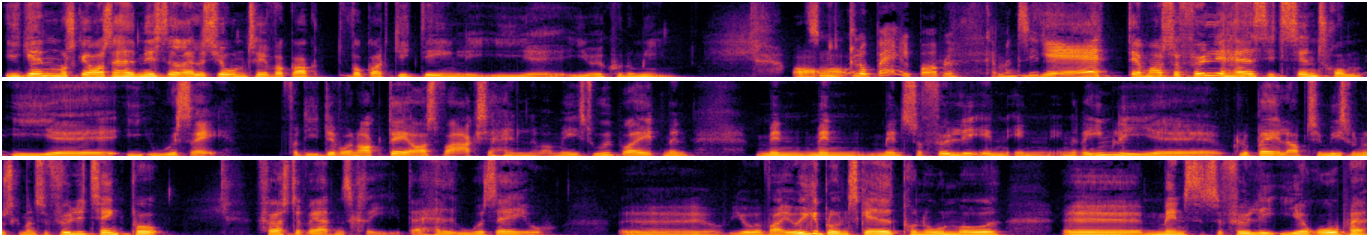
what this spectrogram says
igen måske også havde mistet relationen til, hvor godt, hvor godt gik det egentlig i, øh, i økonomien. Og, Sådan en global boble, kan man sige Ja, det må selvfølgelig have sit centrum i, øh, i USA fordi det var nok der også, hvor aktiehandlen var mest udbredt, men, men, men, men selvfølgelig en, en, en rimelig øh, global optimisme. Nu skal man selvfølgelig tænke på, Første verdenskrig, der havde USA jo, øh, jo var jo ikke blevet skadet på nogen måde, øh, mens selvfølgelig i Europa,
